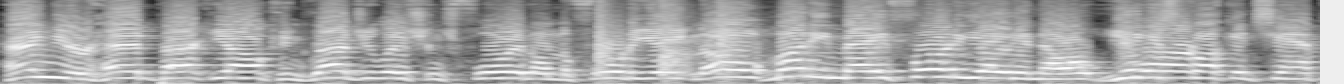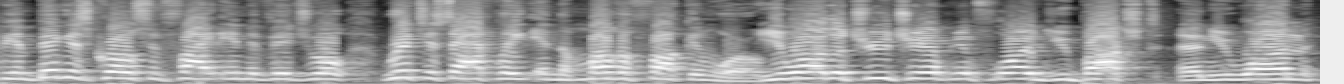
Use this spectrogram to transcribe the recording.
Hang your head, Pacquiao. Congratulations, Floyd, on the 48 0. Money May, 48 and 0, You biggest are- fucking champion, biggest grossing fight individual, richest athlete in the motherfucking world. You are the true champion, Floyd. You boxed and you won,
